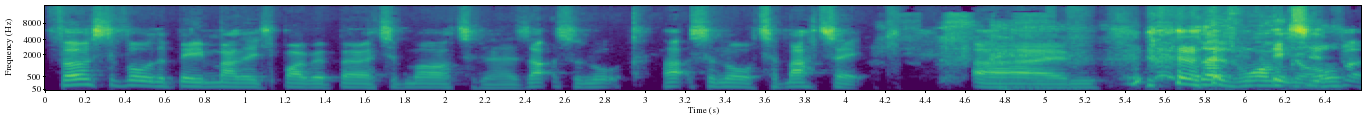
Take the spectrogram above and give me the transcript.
first of all, they're being managed by Roberto Martinez. That's an that's an automatic. Um, there's one goal.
